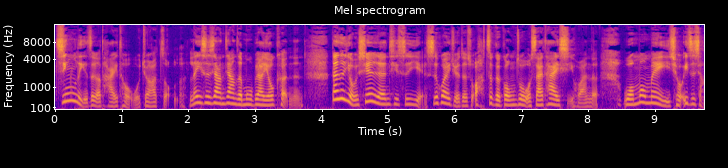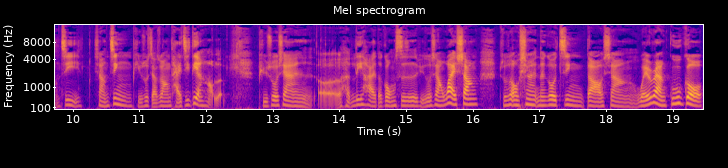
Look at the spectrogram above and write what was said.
经理这个抬头，我就要走了。类似像这样的目标有可能，但是有些人其实也是会觉得说，哇，这个工作我实在太喜欢了，我梦寐以求，一直想进，想进。比如说，假装台积电好了，比如说像呃很厉害的公司，比如说像外商，比如说我现在能够进到像微软、Google，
